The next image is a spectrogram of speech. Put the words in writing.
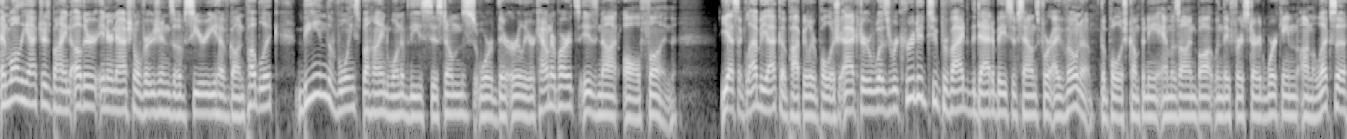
And while the actors behind other international versions of Siri have gone public, being the voice behind one of these systems, or their earlier counterparts, is not all fun. Jacek Labiak, a popular Polish actor, was recruited to provide the database of sounds for Ivona, the Polish company Amazon bought when they first started working on Alexa,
